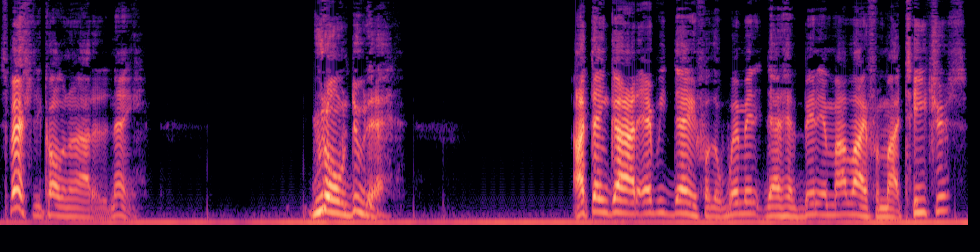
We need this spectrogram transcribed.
Especially calling her out of the name. You don't do that. I thank God every day for the women that have been in my life, from my teachers,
